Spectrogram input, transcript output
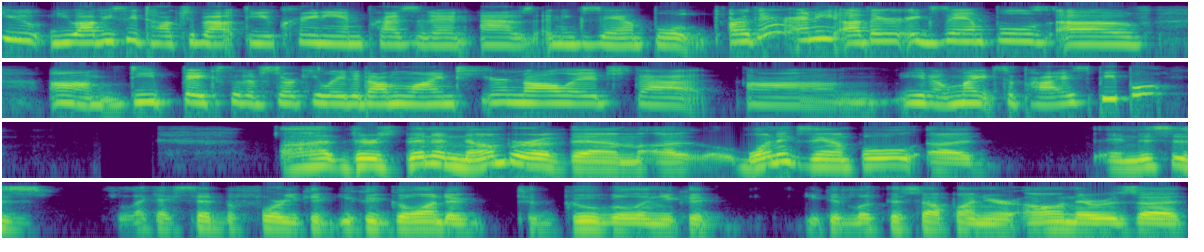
you you obviously talked about the Ukrainian president as an example. Are there any other examples of um, deep fakes that have circulated online to your knowledge that um, you know, might surprise people? Uh, there's been a number of them. Uh, one example, uh, and this is like I said before, you could you could go on to, to Google and you could you could look this up on your own. There was a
